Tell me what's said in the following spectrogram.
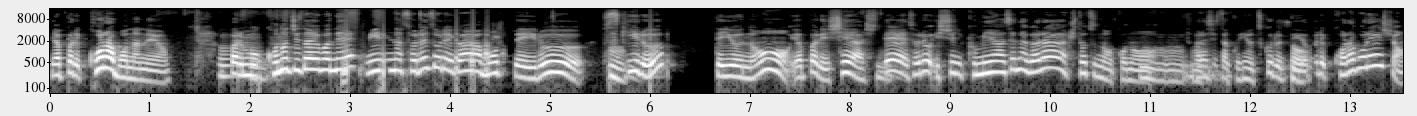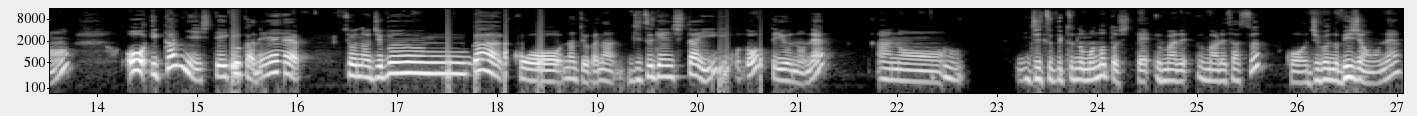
やっぱりコラボなのよ。やっぱりもうこの時代はね、みんなそれぞれが持っているスキルっていうのをやっぱりシェアして、それを一緒に組み合わせながら一つのこの素晴らしい作品を作るっていう、やっぱりコラボレーションをいかにしていくかで、その自分がこう、なんていうかな、実現したいことっていうのをね、あの、実物のものとして生まれ生まれさすこう自分のビジョンをね。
